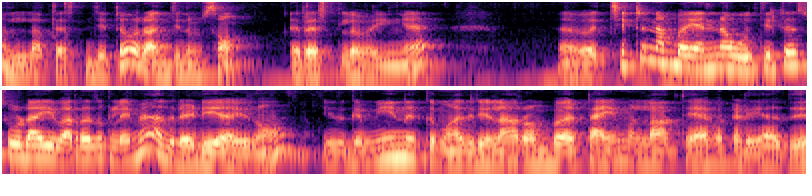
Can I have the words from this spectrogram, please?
நல்லா பிசைஞ்சிட்டு ஒரு அஞ்சு நிமிஷம் ரெஸ்ட்டில் வைங்க. வச்சுட்டு நம்ம எண்ணெய் ஊற்றிட்டு சூடாகி வர்றதுக்குள்ளேயுமே அது ரெடி ஆயிரும். இதுக்கு மீனுக்கு மாதிரியெல்லாம் ரொம்ப டைம் எல்லாம் தேவை கிடையாது.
